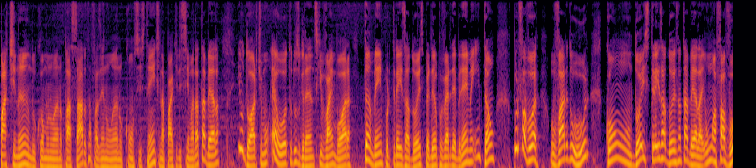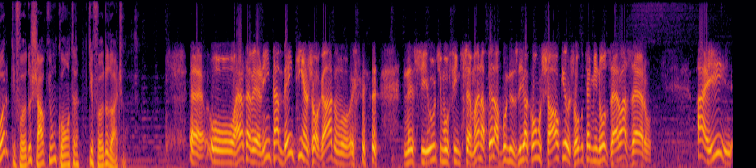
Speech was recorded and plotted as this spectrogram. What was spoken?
patinando como no ano passado, está fazendo um ano consistente na parte de cima da tabela. E o Dortmund é outro dos grandes que vai embora também por 3 a 2 perdeu para o Werder Bremen. Então, por favor, o Vale do Ur com 2 3 a 2 na tabela. Um a favor, que foi o do Schalke, e um contra, que foi o do Dortmund. É, o Hertha Berlim também tinha jogado nesse último fim de semana pela Bundesliga com o Schalke e o jogo terminou 0 a 0 Aí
